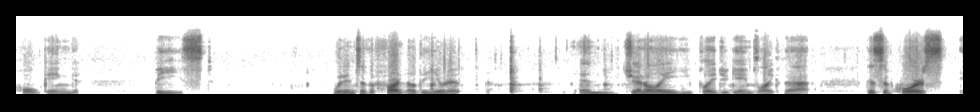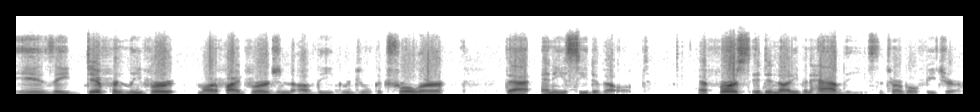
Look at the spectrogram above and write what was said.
hulking beast, went into the front of the unit and generally you played your games like that. This, of course, is a differently ver modified version of the original controller that NEC developed. At first, it did not even have these, the turbo feature.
